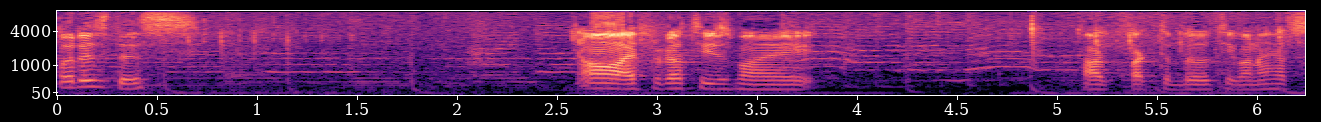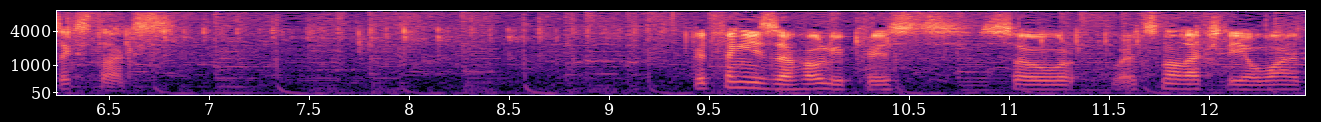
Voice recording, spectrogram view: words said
What is this? Oh, I forgot to use my artifact ability when I had six stacks. Good thing he's a holy priest, so it's not actually a wipe.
